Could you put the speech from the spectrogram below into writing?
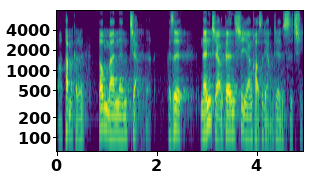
啊，他们可能都蛮能讲的。可是能讲跟信仰好是两件事情。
